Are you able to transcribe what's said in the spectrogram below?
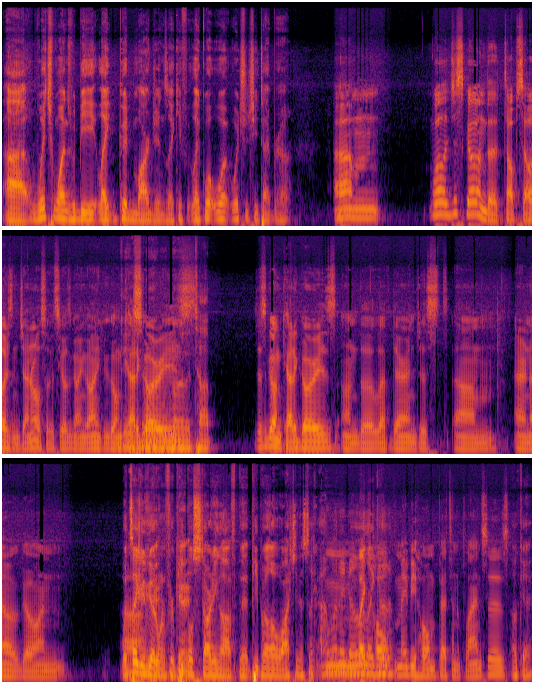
uh, which ones would be like good margins? Like if like what what what should she type, bro? Um, well, just go in the top sellers in general, so see what's going on. You could go in Okay, so categories. we're going to the top. Just go in categories on the left there, and just um, I don't know, go on. What's like a uh, good one for people starting off? That people are watching this like I want to mm, know like, like, home, how to- maybe home pets and appliances. Okay.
